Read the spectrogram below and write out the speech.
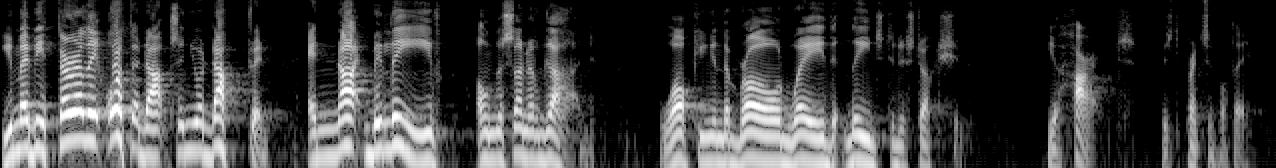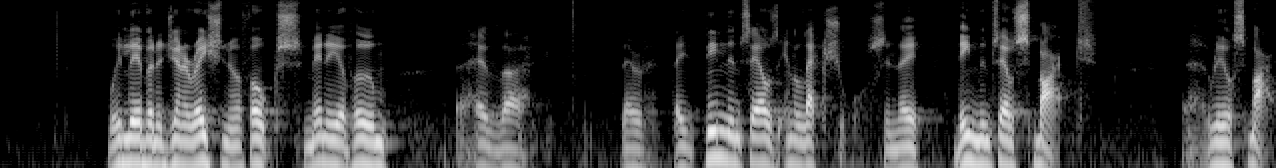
You may be thoroughly orthodox in your doctrine and not believe on the Son of God, walking in the broad way that leads to destruction. Your heart is the principal thing. We live in a generation of folks, many of whom have uh, they deem themselves intellectuals and they deem themselves smart, uh, real smart.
